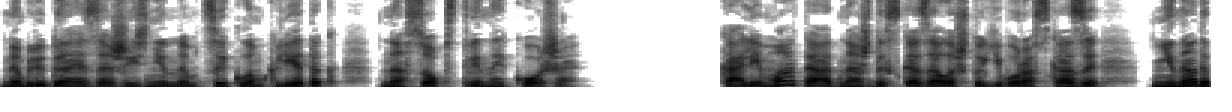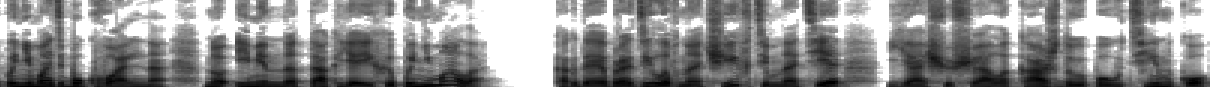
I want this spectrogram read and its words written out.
наблюдая за жизненным циклом клеток на собственной коже. Калимата однажды сказала, что его рассказы не надо понимать буквально, но именно так я их и понимала. Когда я бродила в ночи, в темноте, я ощущала каждую паутинку,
